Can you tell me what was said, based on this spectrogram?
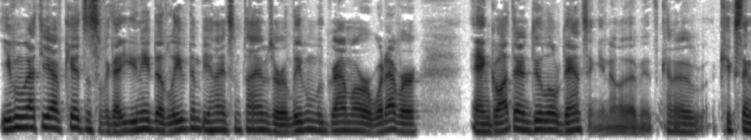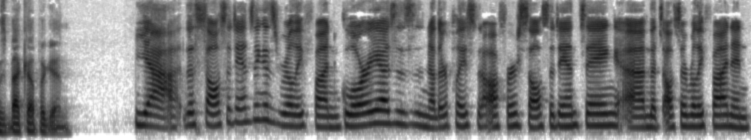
Even after you have kids and stuff like that, you need to leave them behind sometimes or leave them with grandma or whatever and go out there and do a little dancing, you know. I mean, it kind of kicks things back up again. Yeah, the salsa dancing is really fun. Gloria's is another place that offers salsa dancing. Um, that's also really fun, and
